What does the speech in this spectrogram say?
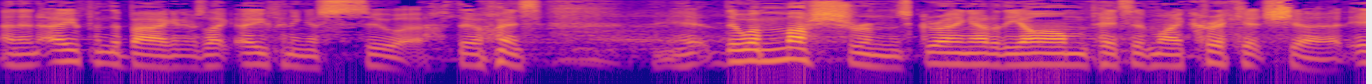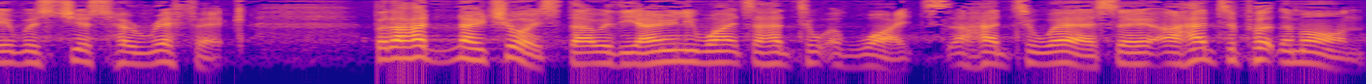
and then opened the bag and it was like opening a sewer. There was, there were mushrooms growing out of the armpit of my cricket shirt. It was just horrific. But I had no choice. That were the only whites I had to, whites I had to wear. So I had to put them on.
